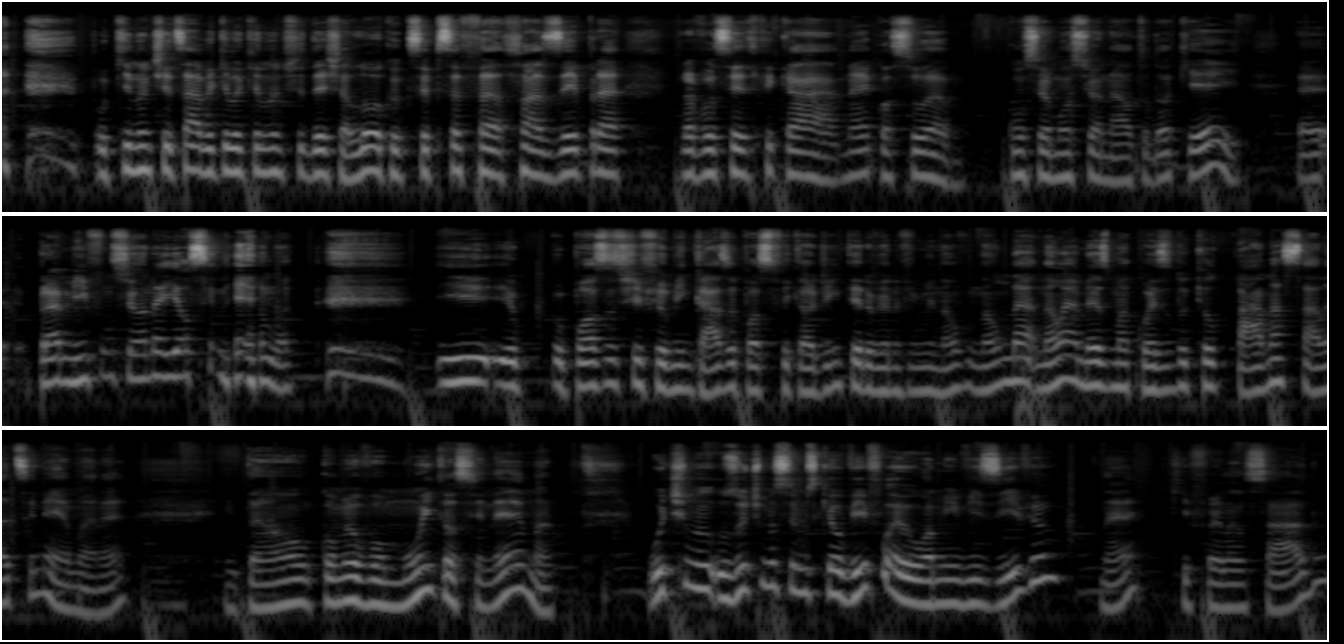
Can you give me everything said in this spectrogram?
o que não te sabe aquilo que não te deixa louco, o que você precisa fa fazer para você ficar, né, com a sua com o seu emocional tudo OK. É, para mim funciona ir ao cinema. E eu, eu, posso assistir filme em casa, posso ficar o dia inteiro vendo filme, não, não, dá, não é a mesma coisa do que eu tá na sala de cinema, né? Então, como eu vou muito ao cinema, último, os últimos filmes que eu vi foi O Homem Invisível, né? Que foi lançado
